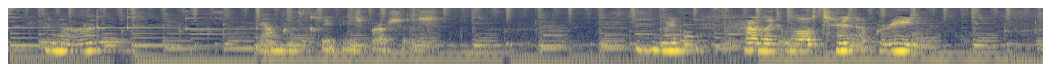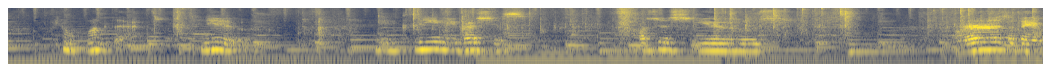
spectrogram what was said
And uh, yeah, I'm going to clean these brushes. might have like a little tint of green. I don't want that. No. Need to clean your brushes. I'll just use, where's the damn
